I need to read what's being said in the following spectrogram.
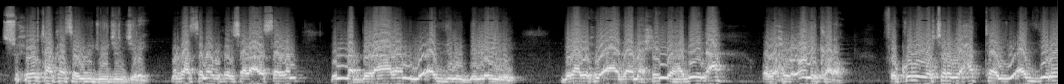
suxuurta halkaasa lagu joojin jiray. Markaasa nabig wuxu sal ly slam ina bilaalan yuadinu bileylin bilaal wuxuu aadaamaa xilli habeen ah oo wax la cuni karo fakuluu washrabuu xataa yuadina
